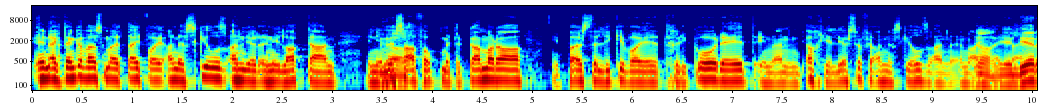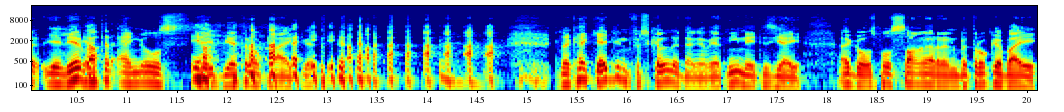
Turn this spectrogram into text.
En ek dink dit was my tyd waar jy ander skills aanleer in die lockdown en jy Ja. myself op met 'n kamera, jy post 'n liedjie waar jy dit gerekord het en dan ag jy leer soveel ander skills aan in daai Ja, tyd. jy leer jy leer Ja. watter angles Ja. jy beter op lyk, weet. nou kyk jy doen verskillende dinge, weet nie net as jy 'n gospelsanger en betrokke by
